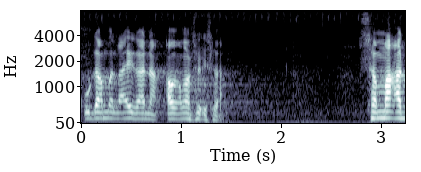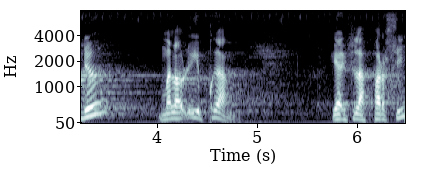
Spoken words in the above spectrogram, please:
Agama lain beranak. Orang masuk Islam. Sama ada melalui perang. Iaitulah Parsi,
